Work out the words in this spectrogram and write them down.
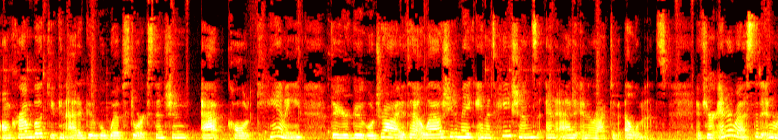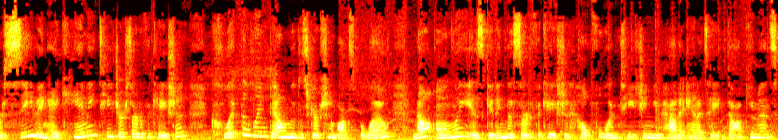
On Chromebook, you can add a Google Web Store extension app called Kami through your Google Drive that allows you to make annotations and add interactive elements. If you're interested in receiving a Kami teacher certification, click the link down in the description box below. Not only is getting the certification helpful in teaching you how to annotate documents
